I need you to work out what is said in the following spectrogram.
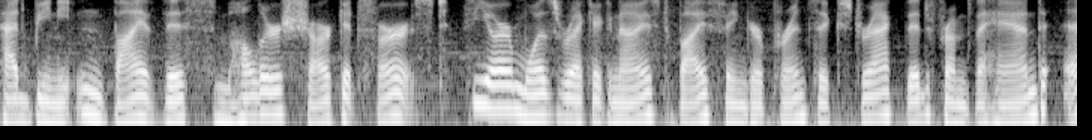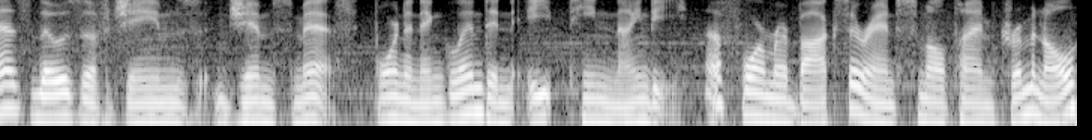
had been eaten by this smaller shark at first. The arm was recognized by fingerprints extracted from the hand as those of James Jim Smith, born in England in 1890, a former boxer and small-time criminal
